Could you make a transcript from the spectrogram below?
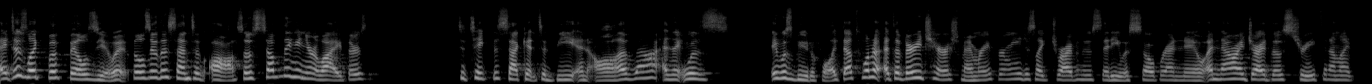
it just like fulfills you. It fills you with a sense of awe. So something in your life, there's to take the second to be in awe of that. And it was it was beautiful. Like that's one. Of, it's a very cherished memory for me. Just like driving through the city was so brand new, and now I drive those streets and I'm like,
